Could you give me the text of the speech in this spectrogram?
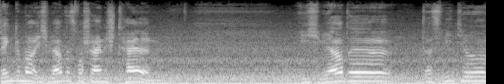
denke mal, ich werde es wahrscheinlich teilen. Ich werde das Video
